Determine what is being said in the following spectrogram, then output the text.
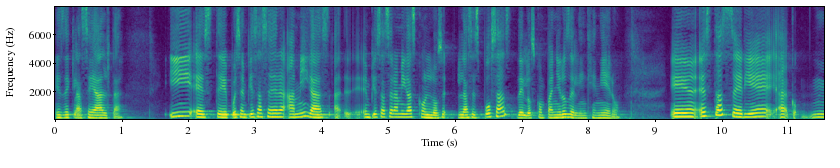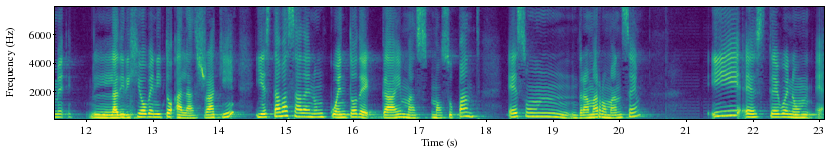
de clase alta. Y este, pues empieza a hacer amigas, eh, empieza a hacer amigas con las esposas de los compañeros del ingeniero. Eh, esta serie ah, la dirigió Benito Alasraqui y está basada en un cuento de Guy Mausupant. Es un drama romance y este, bueno, eh,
